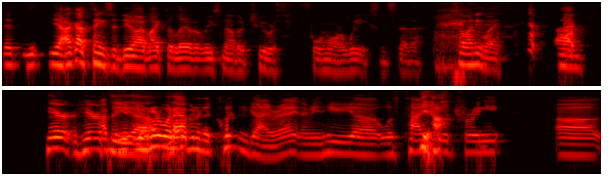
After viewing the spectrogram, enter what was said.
it, yeah, I got things to do. I'd like to live at least another two or th- four more weeks instead of. So anyway, um, here here I at mean, the you, uh, heard what lo- happened to the Clinton guy, right? I mean, he uh, was tied Yeah. to a tree. Uh,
